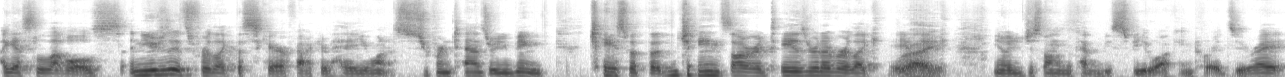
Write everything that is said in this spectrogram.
I guess, levels. And usually it's for like the scare factor of hey, you want it super intense, or you being chased with a chainsaw or a taser or whatever. Like, hey, Right. like you know, you just want them to kind of be speed walking towards you, right?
